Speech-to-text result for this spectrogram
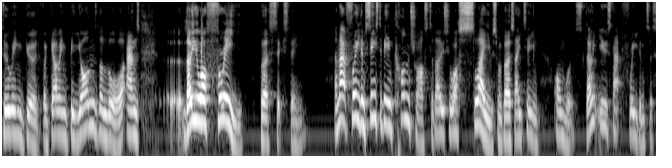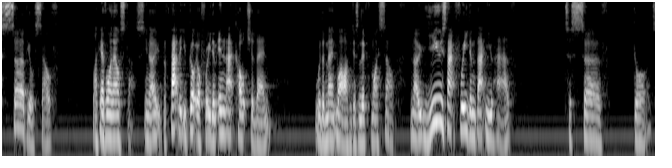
doing good, for going beyond the law, and uh, though you are free, verse 16. And that freedom seems to be in contrast to those who are slaves from verse 18 onwards. Don't use that freedom to serve yourself like everyone else does. You know, the fact that you've got your freedom in that culture then would have meant, well, I can just live for myself. No, use that freedom that you have to serve God.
